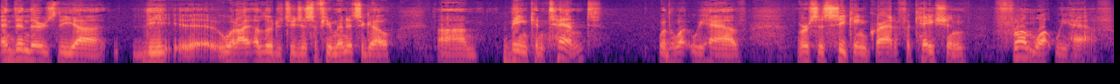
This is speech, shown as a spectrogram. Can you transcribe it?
and then there's the, uh, the uh, what I alluded to just a few minutes ago, um, being content with what we have versus seeking gratification from what we have.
